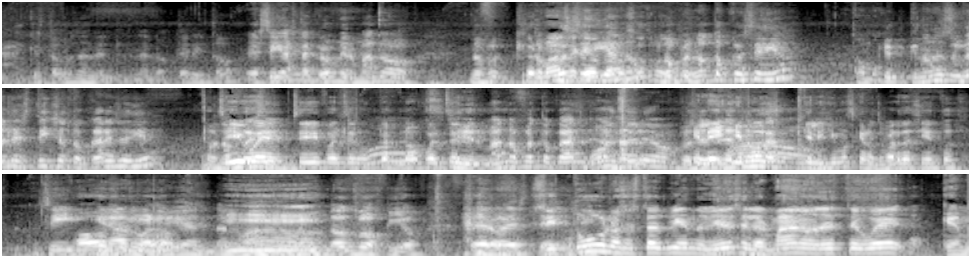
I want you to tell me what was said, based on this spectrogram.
ay, que estábamos en el, en el hotel y todo? Ese día hasta creo mi hermano. No fue, que Tu hermano tocó se ese quedó día, ¿no? nosotros, No, pero güey. no tocó ese día. ¿Cómo? ¿Que, que no se subió al stage a tocar ese día? ¿O no Sí, fue güey, sí, fue el segundo, pero no fue el Sí, mi segundo. hermano fue a tocar. Oh, ¿en serio? pues Que el- le el- dijimos, no. que le dijimos que nos guarda asientos. Sí, Oh, que sí, nos guardó. y- No, no, nos bloqueó. Pero este. Si tú nos estás viendo y eres el hermano de este güey, que m-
